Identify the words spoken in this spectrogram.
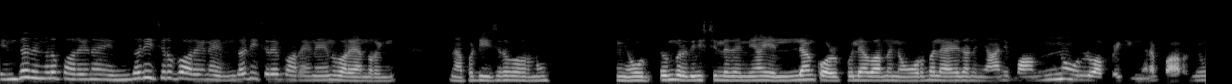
എന്താ നിങ്ങൾ പറയണേ? എന്താ ടീച്ചർ പറയണേ? എന്താ ടീച്ചറെ പറയണേ? എന്ന് പറയാൻ തുടങ്ങി. അപ്പൊ ടീച്ചർ പറഞ്ഞു ഒട്ടും പ്രതീക്ഷിച്ചില്ല തന്നെയാ എല്ലാം കുഴപ്പമില്ല. പറഞ്ഞ് നോർമൽ ആയതാണ്. ഞാൻ വന്നുള്ളൂ അപ്പോഴേക്കും ഇങ്ങനെ പറഞ്ഞു.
